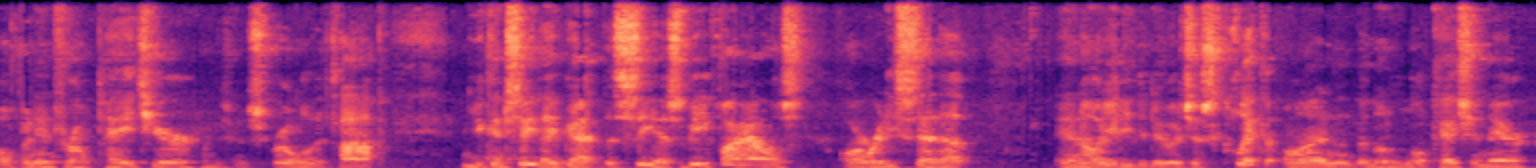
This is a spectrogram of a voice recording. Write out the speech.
open intro page here. I'm just going to scroll to the top. You can see they've got the CSV files already set up. And all you need to do is just click on the little location there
